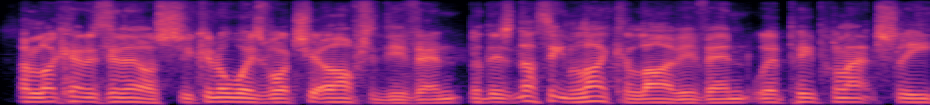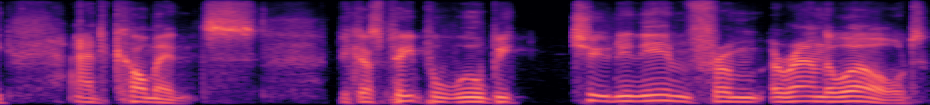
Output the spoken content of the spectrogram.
So like anything else, you can always watch it after the event, but there's nothing like a live event where people actually add comments because people will be tuning in from around the world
